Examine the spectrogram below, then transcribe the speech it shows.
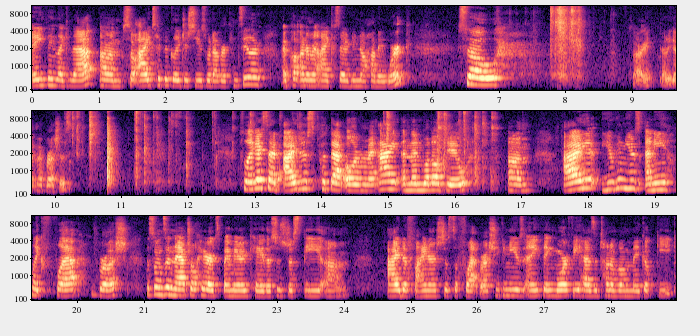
anything like that. Um, so I typically just use whatever concealer I put under my eye because I already know how they work. So, sorry, got to get my brushes. So like I said, I just put that all over my eye, and then what I'll do, um, I, you can use any like flat brush this one's a natural hair. It's by Mary Kay. This is just the um, eye definer. It's just a flat brush. You can use anything. Morphe has a ton of them. Makeup Geek.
